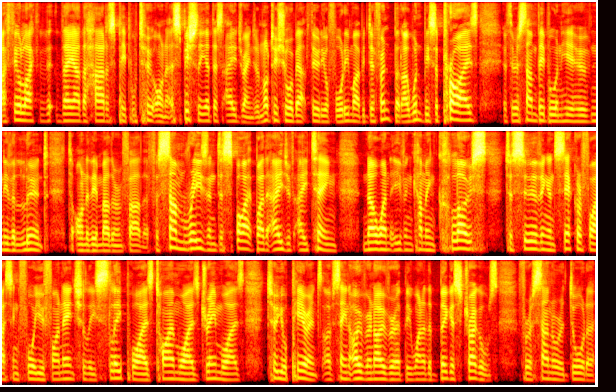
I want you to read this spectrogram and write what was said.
I feel like they are the hardest people to honor, especially at this age range. I'm not too sure about 30 or 40, might be different, but I wouldn't be surprised if there are some people in here who have never learnt to honor their mother and father. For some reason, despite by the age of 18, no one even coming close to serving and sacrificing for you financially, sleep wise, time wise, dream wise to your parents, I've seen over and over it be one of the biggest struggles for a son or a daughter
